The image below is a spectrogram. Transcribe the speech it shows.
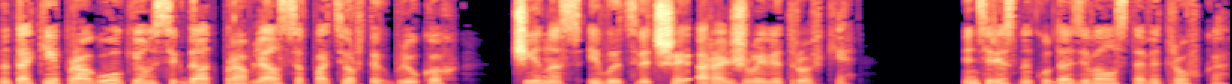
На такие прогулки он всегда отправлялся в потертых брюках чинос и выцветшей оранжевой ветровке. Интересно, куда девалась та ветровка?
